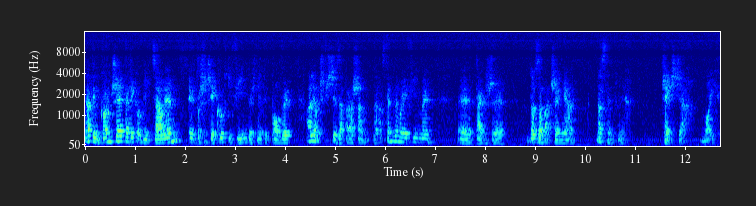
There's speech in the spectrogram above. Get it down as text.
na tym kończę. Tak jak obiecałem, e, troszeczkę krótki film, dość nietypowy, ale oczywiście zapraszam na następne moje filmy. E, Także do zobaczenia w następnych częściach moich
